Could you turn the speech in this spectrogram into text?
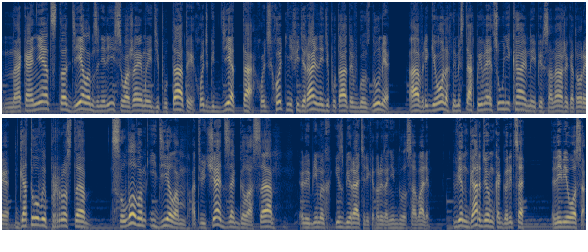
Наконец-то делом занялись уважаемые депутаты, хоть где-то, хоть, хоть не федеральные депутаты в Госдуме, а в регионах на местах появляются уникальные персонажи, которые готовы просто словом и делом отвечать за голоса любимых избирателей, которые за них голосовали. Венгардиум, как говорится, Левиоса.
